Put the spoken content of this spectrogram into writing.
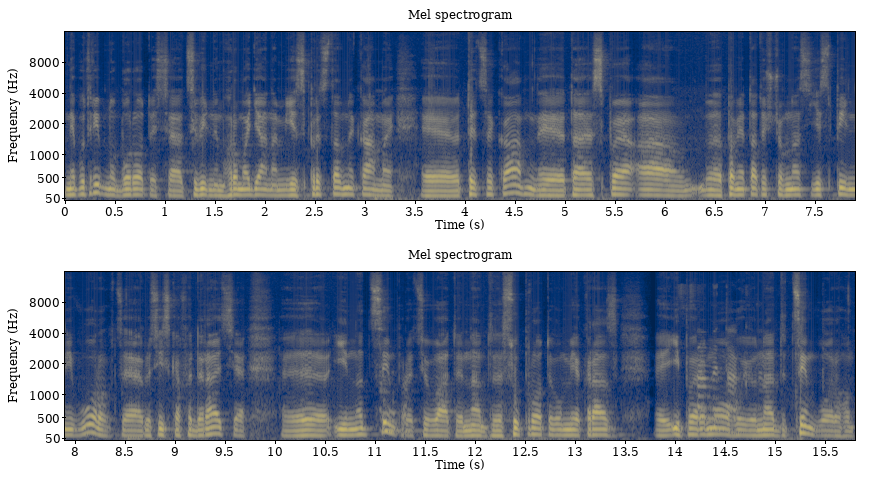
не потрібно боротися цивільним громадянам із представниками е, ТЦК е, та СП, а е, пам'ятати, що в нас є спільний ворог, це Російська Федерація, і над цим працювати, над супротивом якраз і перемогою над цим ворогом.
